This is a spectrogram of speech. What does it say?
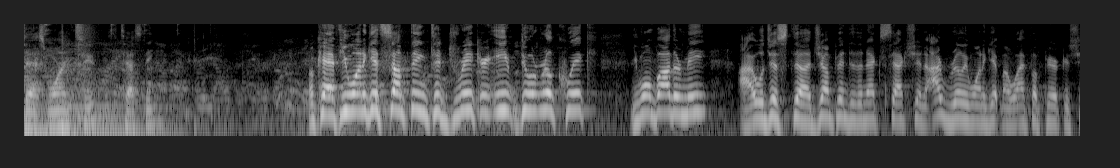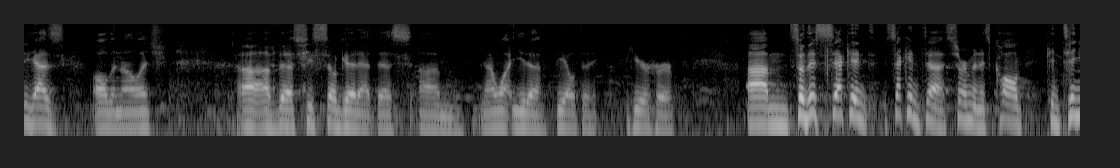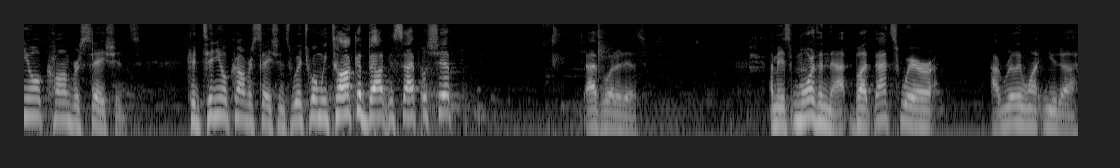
Test one, two, testing. Okay, if you want to get something to drink or eat, do it real quick. You won't bother me. I will just uh, jump into the next section. I really want to get my wife up here because she has all the knowledge uh, of this. She's so good at this. Um, and I want you to be able to hear her. Um, so this second second uh, sermon is called "Continual Conversations." Continual conversations, which when we talk about discipleship, that's what it is. I mean, it's more than that, but that's where I really want you to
